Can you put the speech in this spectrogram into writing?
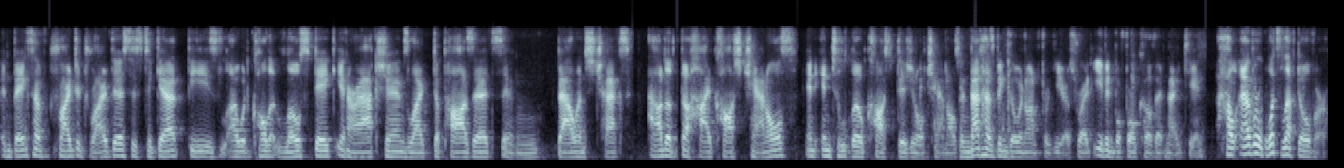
and banks have tried to drive this is to get these, I would call it low stake interactions like deposits and balance checks out of the high cost channels and into low cost digital channels. And that has been going on for years, right? Even before COVID 19. However, what's left over?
